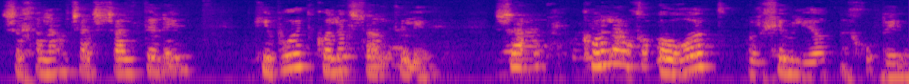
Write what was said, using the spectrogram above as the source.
שחלמת שהשלטרים קיבלו את כל השלטלים. עכשיו, כל האורות הולכים להיות מכובים,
